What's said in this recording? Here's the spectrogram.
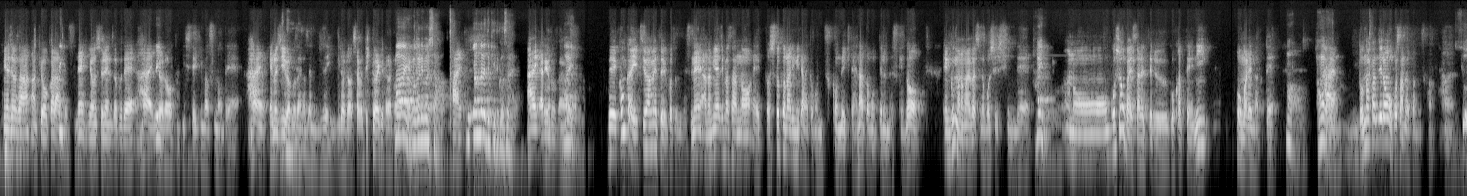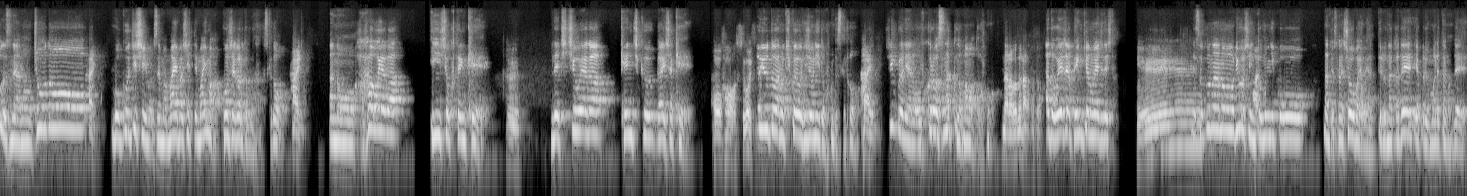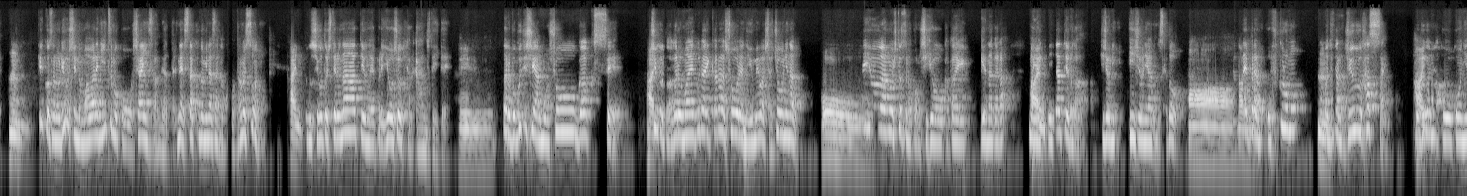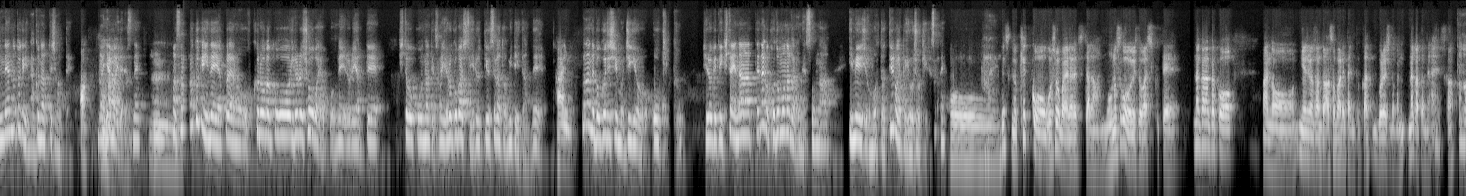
宮島さん、あ今日からですね、はい、4週連続で、はい、いろいろお聞きしていきますので、はい、NG はございませんので、ぜひいろいろ喋っていただけたらと思います。はい、わかりました。はい。何なれと聞いてください。はい、ありがとうございます。はいで、今回1話目ということでですね、あの、宮島さんの、えっと、人となりみたいなところに突っ込んでいきたいなと思ってるんですけど、え群馬の前橋のご出身で、はい。あのご商売されてるご家庭にお生まれになって、はい、はい。どんな感じのお子さんだったんですか、はい、そうですね、あの、ちょうど、はい、僕自身はですね、まあ、前橋って、まあ、今、本社があるところなんですけど、はい。あの、母親が飲食店経営、うん、で、父親が建築会社経営、おおすごいですね。というと、あの、聞こえは非常にいいと思うんですけど、はい。シンプルに、あの、お袋はスナックのママと、なるほど、なるほど。あと、親父はペンキ屋の親父でした。へえ。で、そこの、あの、両親ともに、こう、なんていうんですかね、商売をやってる中で、やっぱり生まれたので、うん、結構その両親の周りにいつもこう、社員さんであったりね、スタッフの皆さんがこう楽しそうに、はい。仕事してるなっていうのをやっぱり幼少期から感じていて。へだから僕自身はもう小学生、中学上がる前ぐらいから将来の夢は社長になる。っていうあの一つのこの指標を抱えながら、まあ、やっていたっていうのが非常に印象にあるんですけど、ど。やっぱりお袋も、まあ、実は18歳、僕がまあ高校2年の時に亡くなってしまって、まあ、病でですね。まあ、その時にね、やっぱりあの、お袋がこう、いろいろ商売をこうね、いろいろやって、人をこう、なんていうんですかね、喜ばしているっていう姿を見ていたんで、はい。なんで僕自身も事業を大きく広げていきたいなって、なんか子供ながらね、そんなイメージを持ったっていうのがやっぱ幼少期ですかね。おはい、ですけど結構ご商売やられてたら、ものすごいお忙しくて、なかなかこう、あの、宮島さんと遊ばれたりとか、ご両親とかなかったんじゃないですか？ああ、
